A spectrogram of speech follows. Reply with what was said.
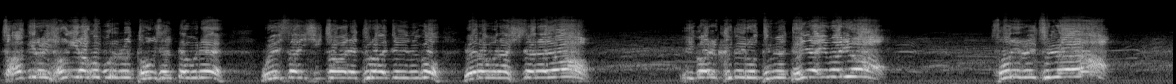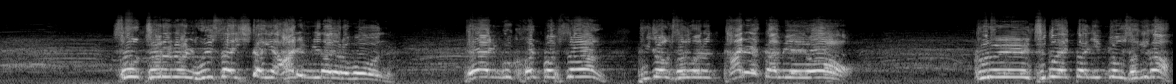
자기를 형이라고 부르는 동생 때문에 울산 시청 안에 들어앉아 있는 거 여러분 아시잖아요. 이걸 그대로 두면 되냐 이 말이야. 소리를 질러! 송철은 울산 시장이 아닙니다 여러분 대한민국 헌법상 부정선거는 탄핵감이에요 그를 주도했던 임종석이가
